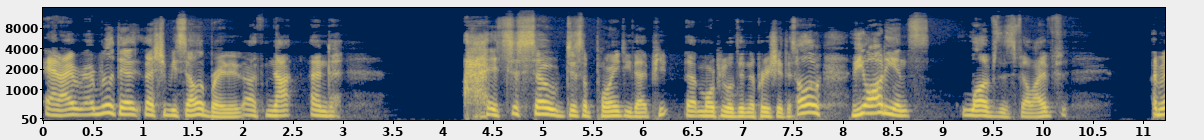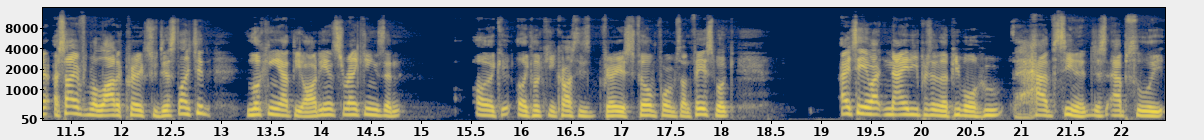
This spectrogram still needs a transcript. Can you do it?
And I, I really think that should be celebrated. Uh, not and it's just so disappointing that pe- that more people didn't appreciate this. Although the audience loves this film. I've I mean, aside from a lot of critics who disliked it, looking at the audience rankings and like like looking across these various film forums on Facebook, I'd say about ninety percent of the people who have seen it just absolutely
